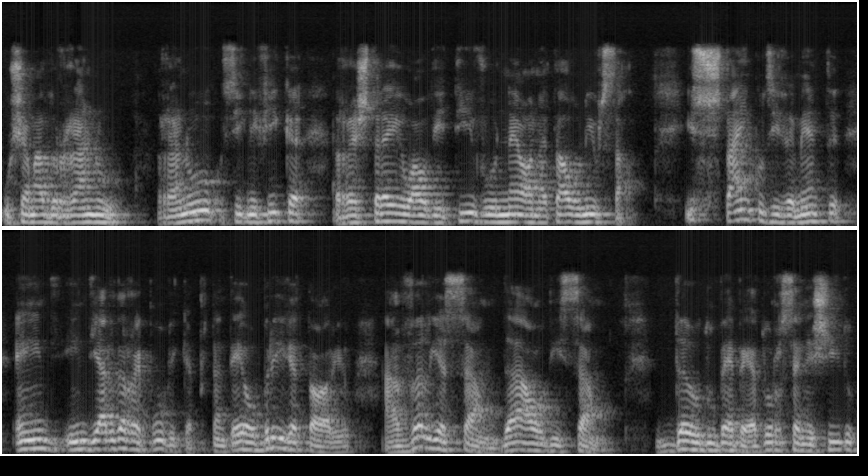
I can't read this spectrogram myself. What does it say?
o chamado RANU. RANU significa Rastreio Auditivo Neonatal Universal. Isso está inclusivamente em, em Diário da República, portanto é obrigatório a avaliação da audição do, do bebê, do recém-nascido,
